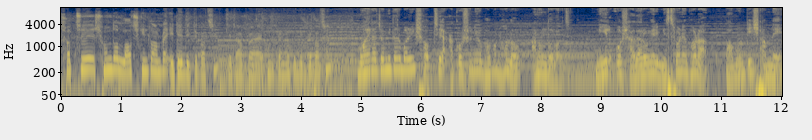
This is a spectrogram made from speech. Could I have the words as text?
সবচেয়ে সুন্দর লজ কিন্তু আমরা এটাই দেখতে পাচ্ছি, যেটা আপনারা এখন ক্যামেরাতে দেখতে পাচ্ছেন। ময়রা জমিদার বাড়ির সবচেয়ে আকর্ষণীয় ভবন হল আনন্দ লজ। নীল ও সাদা রঙের মিশ্রণে ভরা ভবনটির সামনে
